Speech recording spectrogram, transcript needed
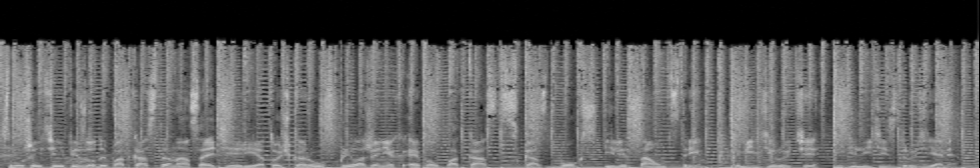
Слушайте эпизоды подкаста на сайте ria.ru в приложениях Apple Podcasts, CastBox или SoundStream. Комментируйте и делитесь с друзьями.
